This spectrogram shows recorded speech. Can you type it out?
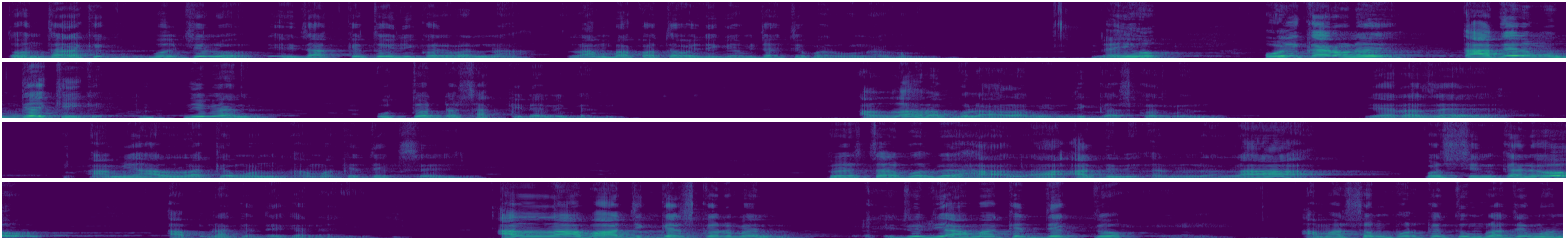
তখন তারা কি বলছিল? এই জাতকে তৈরি করবেন না। লম্বা কথা, ওইদিকে আমি যাইতে পারব না এখন। যাই হোক, ওই কারণে তাদের মুখ দিয়ে কি নেবেন? উত্তরটা সাক্ষীরা নেবেন। আল্লাহ রাবুল আলমিন জিজ্ঞাসা করবেন যে যে আমি আল্লাহ কেমন আমাকে দেখছে? ফেরেস্তার বলবে, হা, লা আদিরি, লা আপনাকে দেখে নেই। আল্লাহ আবার জিজ্ঞেস করবেন যদি আমাকে দেখতো, আমার সম্পর্কে তোমরা যেমন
